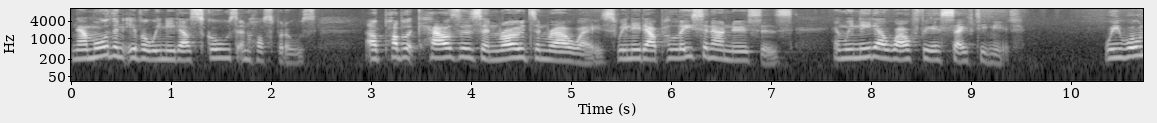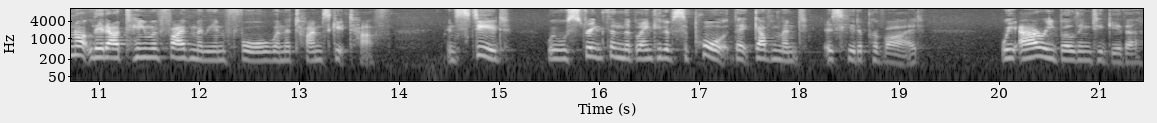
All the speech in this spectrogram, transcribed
Now, more than ever, we need our schools and hospitals, our public houses and roads and railways. We need our police and our nurses, and we need our welfare safety net. We will not let our team of 5 million fall when the times get tough. Instead, we will strengthen the blanket of support that government is here to provide. We are rebuilding together,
